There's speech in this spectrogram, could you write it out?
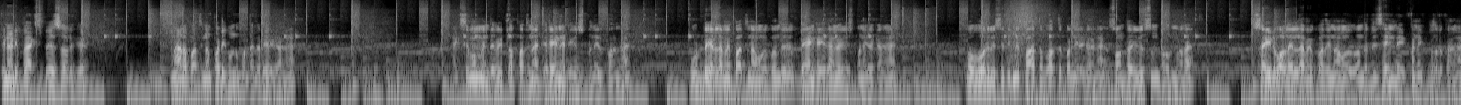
பின்னாடி பேக் ஸ்பேஸும் இருக்குது மேலே பார்த்தீங்கன்னா படிக்குண்டு மட்டும் கட்டியிருக்காங்க. மேக்ஸிமம் இந்த வீட்டில் பார்த்தீங்கன்னா கிரேனைட் யூஸ் பண்ணியிருப்பாங்க. வுட்டு எல்லாமே பார்த்தீங்கன்னா உங்களுக்கு வந்து வேங்கை தாங்க யூஸ் பண்ணியிருக்காங்க. ஒவ்வொரு விஷயத்தையுமே பார்த்து பார்த்து பண்ணியிருக்காங்க. சொந்த யூஸ்ன்றதுனால சைடு வால் எல்லாமே பார்த்தீங்கன்னா உங்களுக்கு வந்து டிசைன் மேக் பண்ணி கொடுத்துருக்காங்க.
